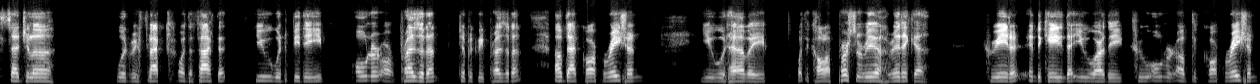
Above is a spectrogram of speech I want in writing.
cedula would reflect or the fact that you would be the owner or president, typically president of that corporation. You would have a what they call a personería jurídica created indicating that you are the true owner of the corporation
